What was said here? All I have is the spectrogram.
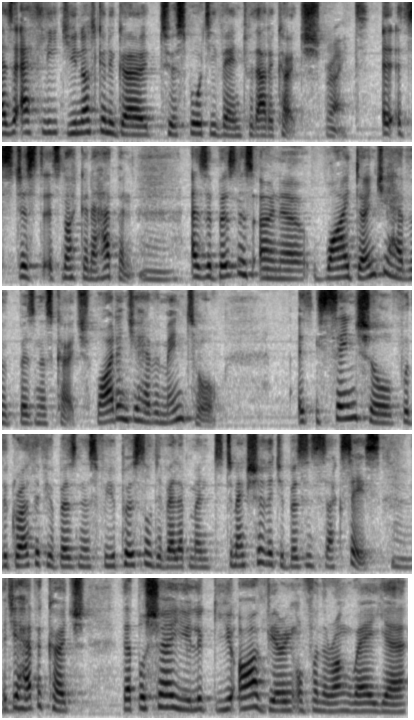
As an athlete, you're not going to go to a sport event without a coach. Right. It's just, it's not going to happen. Mm. As a business owner, why don't you have a business coach? Why don't you have a mentor? It's essential for the growth of your business, for your personal development, to make sure that your business is a success, mm. that you have a coach that will show you, look, you are veering off on the wrong way here.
